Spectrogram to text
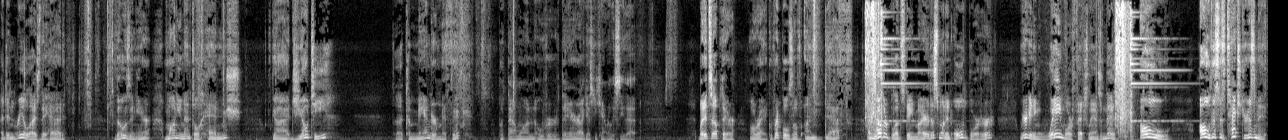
I didn't realize they had those in here. Monumental Henge. We've got Jyoti, the Commander Mythic. Put that one over there. I guess you can't really see that. But it's up there. All right, Ripples of Undeath. Another Bloodstained Mire. This one an Old Border. We're getting way more fetch lands in this. Oh! Oh, this is texture, isn't it?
